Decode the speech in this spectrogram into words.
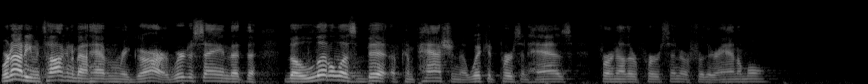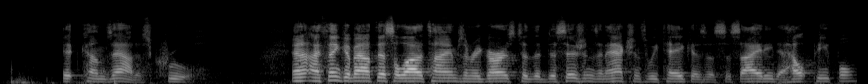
We're not even talking about having regard. We're just saying that the, the littlest bit of compassion the wicked person has for another person or for their animal it comes out as cruel. And I think about this a lot of times in regards to the decisions and actions we take as a society to help people,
